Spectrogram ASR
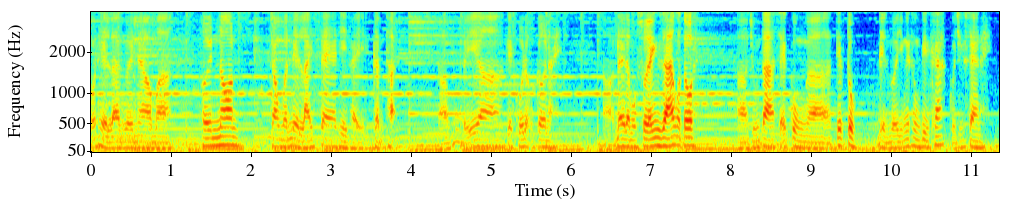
có thể là người nào mà hơi non trong vấn đề lái xe thì phải cẩn thận đó, với uh, cái khối động cơ này. Đó, đây là một số đánh giá của tôi. Uh, chúng ta sẽ cùng uh, tiếp tục đến với những cái thông tin khác của chiếc xe này.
